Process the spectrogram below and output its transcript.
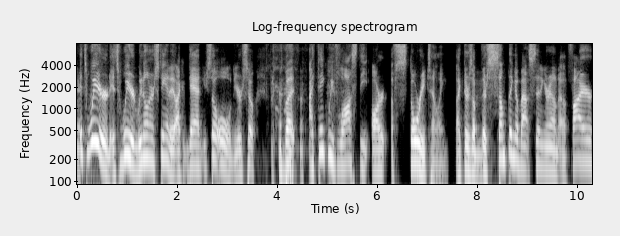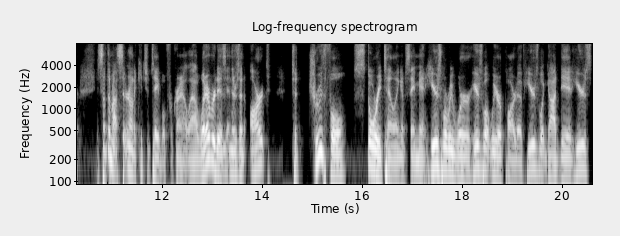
It's weird. It's weird. We don't understand it. Like, Dad, you're so old. You're so. But I think we've lost the art of storytelling. Like, there's a Mm. there's something about sitting around a fire. It's something about sitting around a kitchen table for crying out loud. Whatever it is, Mhm. and there's an art to truthful storytelling of saying, man, here's where we were. Here's what we were a part of. Here's what God did. Here's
